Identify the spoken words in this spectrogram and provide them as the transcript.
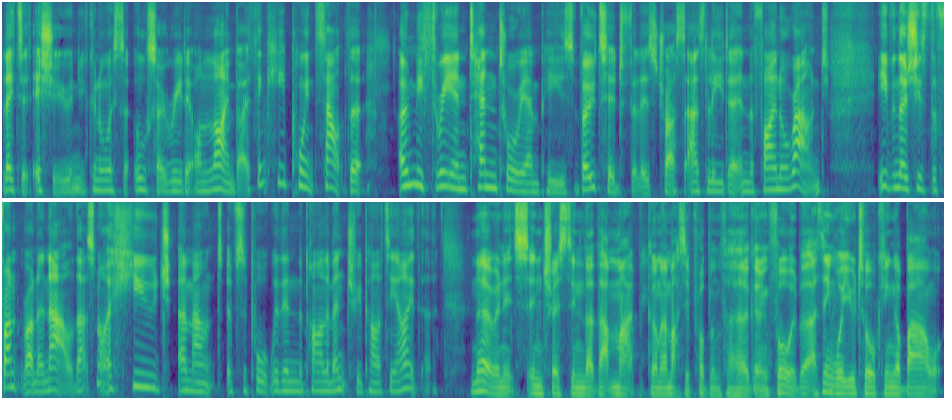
latest issue, and you can also also read it online. But I think he points out that only three in ten Tory MPs voted for Liz Truss as leader in the final round. Even though she's the front runner now, that's not a huge amount of support within the parliamentary party either. No, and it's interesting that that might become a massive problem for her going forward. But I think what you're talking about,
